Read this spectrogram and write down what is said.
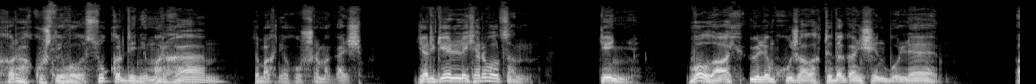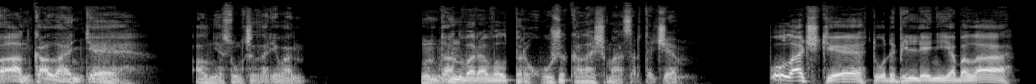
хырақ кушлы вылы суккырдені марха. Замахне кушыр магаш. Ергеллі хер болсан. День, вылах үлім хужалықты да ганшин бұлі. Ан каланте, алне сулчылар Иван. Ундан вара вăл пір хужы калаш мазыртычы. Пулачке туры биллені ябала,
